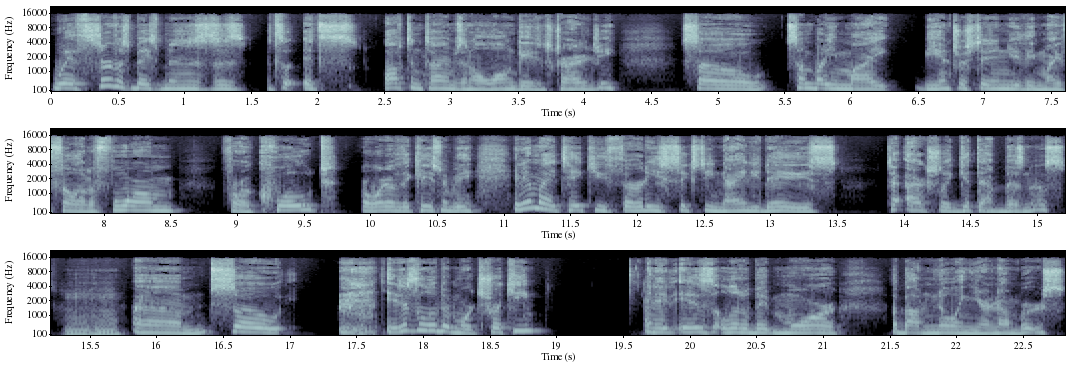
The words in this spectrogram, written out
With service-based businesses it's it's oftentimes an elongated strategy. So somebody might be interested in you. They might fill out a form for a quote or whatever the case may be and it might take you 30 60 90 days to actually get that business. Mm-hmm. um, so it is a little bit more tricky and it is a little bit more about knowing your numbers.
